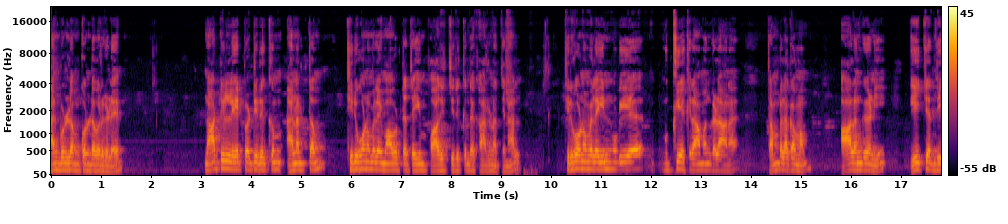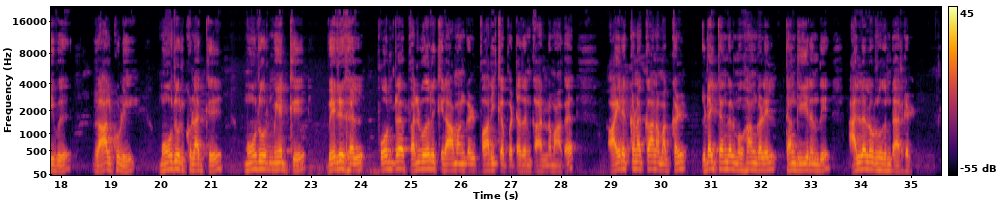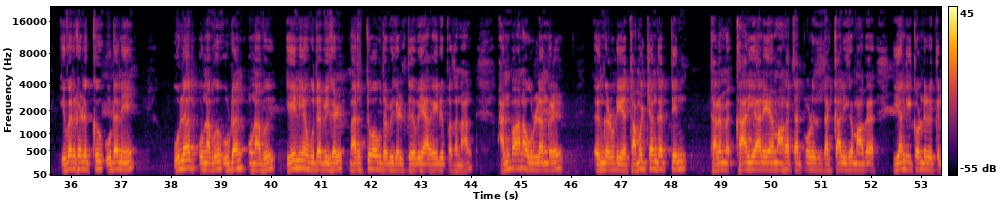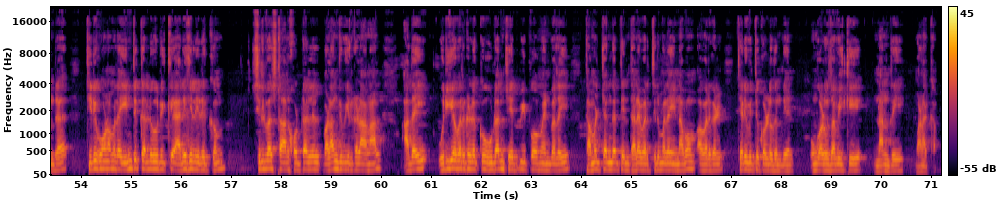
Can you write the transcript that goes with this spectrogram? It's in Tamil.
அன்புள்ளம் கொண்டவர்களே நாட்டில் ஏற்பட்டிருக்கும் அனர்த்தம் திருகோணமலை மாவட்டத்தையும் பாதித்திருக்கின்ற காரணத்தினால் திருகோணமலையினுடைய முக்கிய கிராமங்களான தம்பலகமம் ஆலங்கேணி ஈச்சந்தீவு ரால்குழி மூதூர் கிழக்கு மூதூர் மேற்கு வெருகல் போன்ற பல்வேறு கிராமங்கள் பாதிக்கப்பட்டதன் காரணமாக ஆயிரக்கணக்கான மக்கள் இடைத்தங்கல் முகாம்களில் தங்கியிருந்து அல்லலுறுகின்றார்கள். இவர்களுக்கு உடனே உலர் உணவு உடன் உணவு ஏனைய உதவிகள் மருத்துவ உதவிகள் தேவையாக இருப்பதனால் அன்பான உள்ளங்கள் எங்களுடைய தமிழ்ச்சங்கத்தின் தலைமை காரியாலயமாக தற்பொழுது தற்காலிகமாக இயங்கிக் கொண்டிருக்கின்ற திருகோணமலை இந்து கல்லூரிக்கு அருகில் இருக்கும் சில்வர் ஸ்டார் ஹோட்டலில் வழங்குவீர்களானால் அதை உரியவர்களுக்கு உடன் சேர்ப்பிப்போம் என்பதை தமிழ்ச்சங்கத்தின் தலைவர் திருமலை நவம் அவர்கள் தெரிவித்துக் கொள்ளுகின்றேன். உங்கள் உதவிக்கு நன்றி வணக்கம்.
